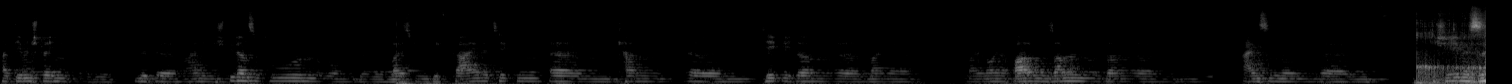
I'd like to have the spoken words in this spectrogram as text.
habe dementsprechend also mit einigen Spielern zu tun und äh, weiß, wie die Vereine ticken, kann täglich dann äh, meine, meine neuen Erfahrungen sammeln und dann ähm, die einzelnen ähm, Geschehnisse,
